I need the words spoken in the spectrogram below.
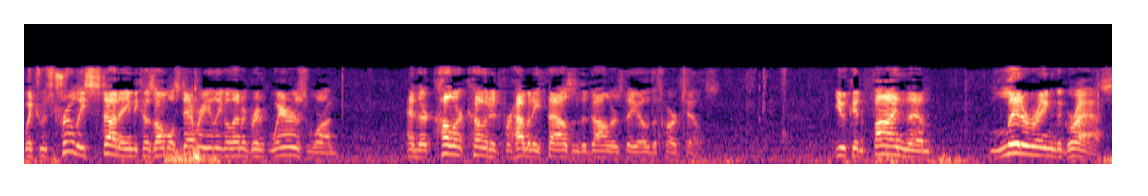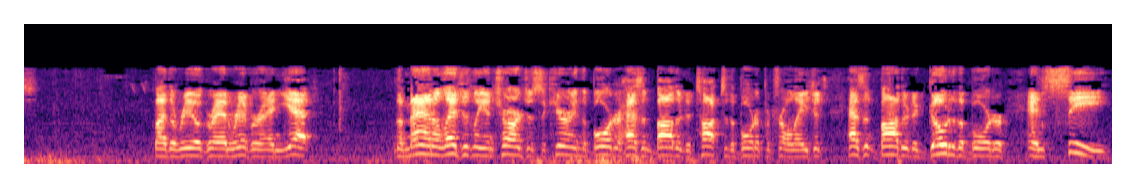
which was truly stunning because almost every illegal immigrant wears one, and they're color coded for how many thousands of dollars they owe the cartels. You can find them littering the grass by the Rio Grande River, and yet the man allegedly in charge of securing the border hasn't bothered to talk to the Border Patrol agents, hasn't bothered to go to the border and see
